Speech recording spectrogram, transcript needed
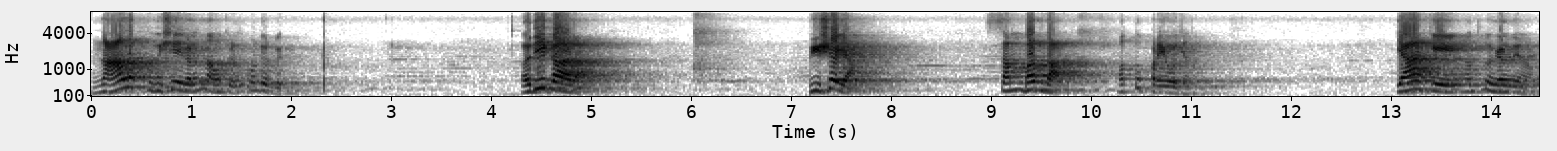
ನಾಲ್ಕು ವಿಷಯಗಳನ್ನು ನಾವು ತಿಳಿದುಕೊಂಡಿರಬೇಕು. ಅಧಿಕಾರ ವಿಷಯ, ಸಂಬಂಧ ಮತ್ತು ಪ್ರಯೋಜನ. ಯಾಕೆ ಅಂತಲೂ ಹೇಳಿದೆ ನಾವು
